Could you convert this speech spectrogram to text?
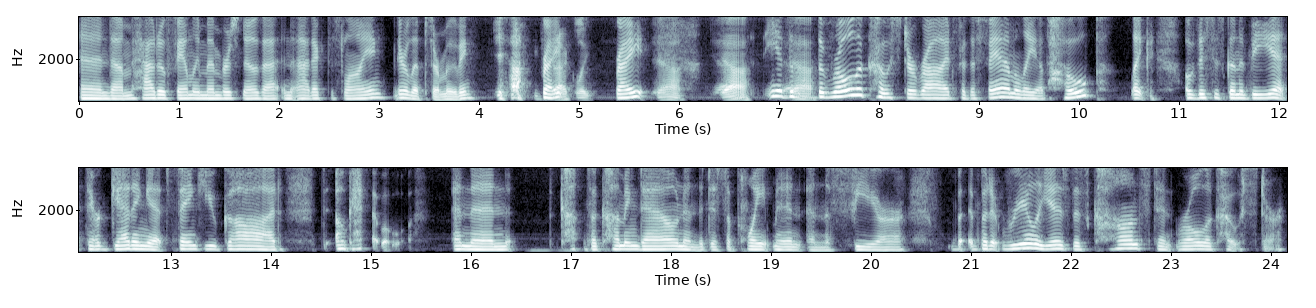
And um, how do family members know that an addict is lying? Their lips are moving. Yeah, exactly. Right. Yeah. Yeah. Yeah. The, yeah. the roller coaster ride for the family of hope like, oh, this is going to be it. They're getting it. Thank you, God. Okay. And then the coming down and the disappointment and the fear. But, but it really is this constant roller coaster,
